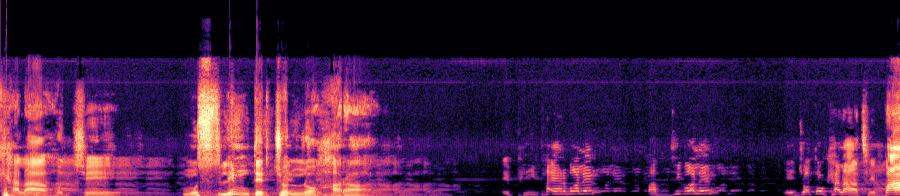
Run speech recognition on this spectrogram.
খেলা হচ্ছে মুসলিমদের জন্য হারা এই ফ্রি ফায়ার বলেন? পাবজি বলেন এই যত খেলা আছে, বা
